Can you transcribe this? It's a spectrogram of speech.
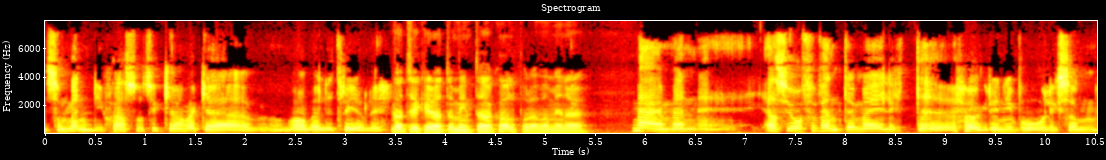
som människa så tycker jag han verkar vara väldigt trevlig. Vad tycker du att de inte har koll på då? Vad menar du? Nej men eh, alltså jag förväntar mig lite högre nivå liksom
